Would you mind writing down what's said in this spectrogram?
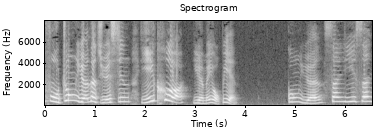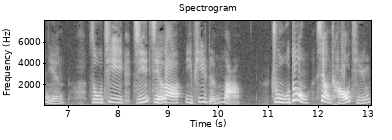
复中原的决心一刻也没有变。公元三一三年，祖逖集结了一批人马，主动向朝廷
